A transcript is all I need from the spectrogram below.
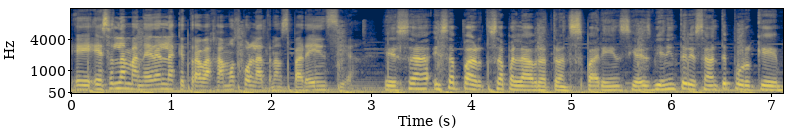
eh, esa es la manera en la que trabajamos con la transparencia. Esa, esa parte, esa palabra transparencia es bien interesante porque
